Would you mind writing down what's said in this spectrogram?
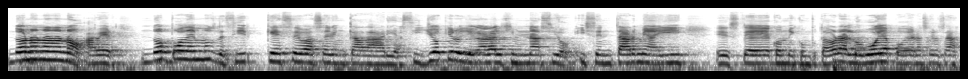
No, no, no, no, no. A ver, no podemos decir qué se va a hacer en cada área. Si yo quiero llegar al gimnasio y sentarme ahí este, con mi computadora, lo voy a poder hacer. O sea,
